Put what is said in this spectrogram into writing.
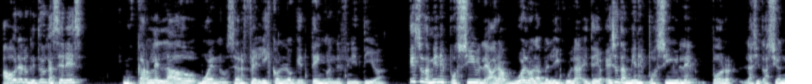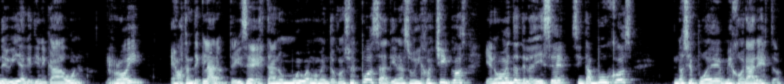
Ahora lo que tengo que hacer es buscarle el lado bueno, ser feliz con lo que tengo en definitiva. Eso también es posible, ahora vuelvo a la película y te digo, eso también es posible por la situación de vida que tiene cada uno. Roy es bastante claro, te dice, está en un muy buen momento con su esposa, tiene a sus hijos chicos y en un momento te lo dice sin tapujos, no se puede mejorar esto.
